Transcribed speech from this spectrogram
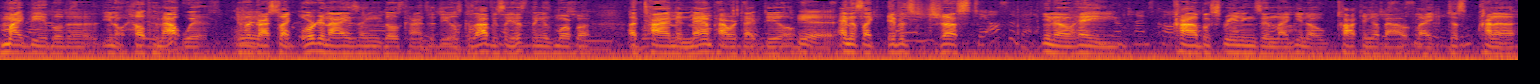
might be able to you know help him out with in Yeah. regards to like organizing those kinds of deals because obviously this thing is more of a, a time and manpower type deal. Yeah. And it's like if it's just you know, hey, comic book screenings and like you know talking about like just kind of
